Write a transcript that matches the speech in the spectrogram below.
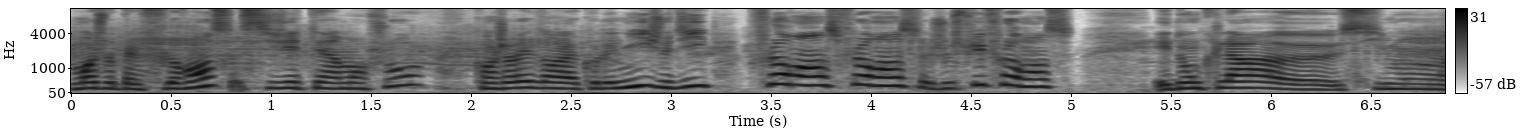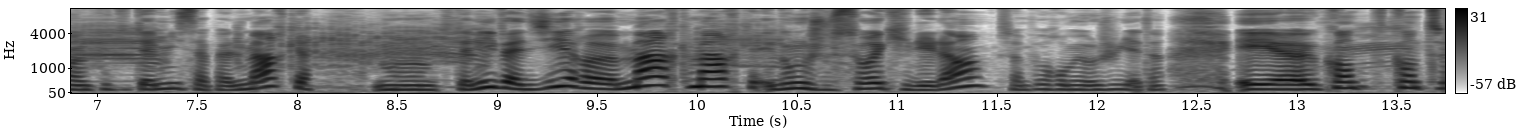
Moi, je m'appelle Florence. Si j'étais un manchot, quand j'arrive dans la colonie, je dis Florence, Florence, je suis Florence. Et donc là, euh, si mon petit ami s'appelle Marc, mon petit ami va dire euh, Marc, Marc. Et donc je saurai qu'il est là. C'est un peu Roméo Juliette. Hein. Et euh, quand, quand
